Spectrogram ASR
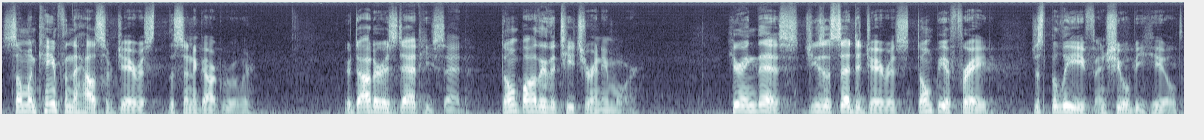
someone came from the house of Jairus, the synagogue ruler. Your daughter is dead, he said. Don't bother the teacher anymore. Hearing this, Jesus said to Jairus, Don't be afraid, just believe, and she will be healed.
